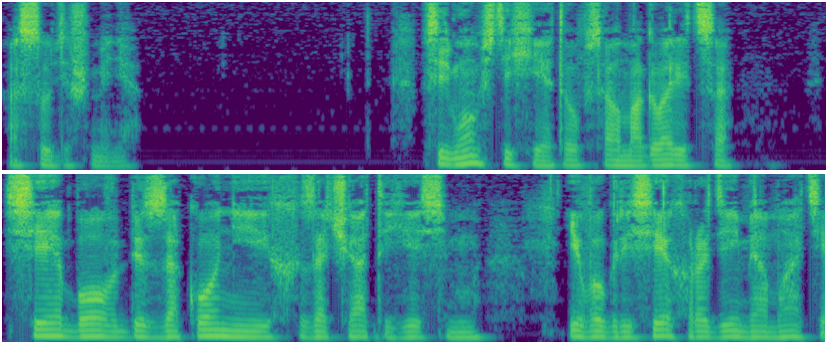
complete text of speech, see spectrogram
осудишь меня. В седьмом стихе этого псалма говорится «Се бо в беззаконии их зачат есмь, и во гресех роди мя мати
